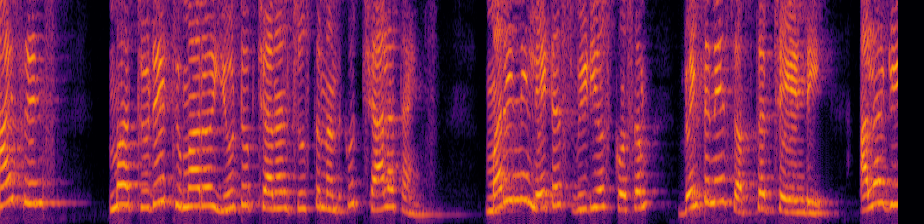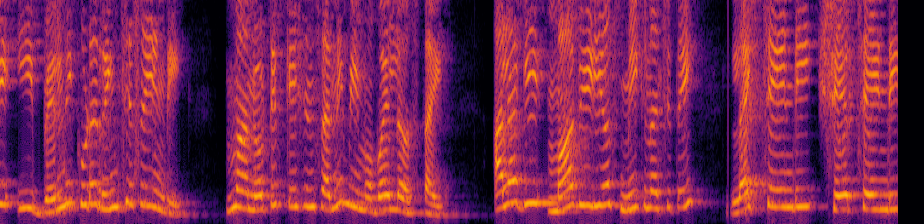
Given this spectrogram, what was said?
హాయ్ ఫ్రెండ్స్ మా టుడే టుమారో యూట్యూబ్ ఛానల్ చూస్తున్నందుకు చాలా థ్యాంక్స్ మరిన్ని లేటెస్ట్ వీడియోస్ కోసం వెంటనే సబ్స్క్రైబ్ చేయండి. అలాగే ఈ బెల్ని కూడా రింగ్ చేసేయండి. మా నోటిఫికేషన్స్ అన్ని మీ మొబైల్లో వస్తాయి. అలాగే మా వీడియోస్ మీకు నచ్చితే లైక్ చేయండి షేర్ చేయండి.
